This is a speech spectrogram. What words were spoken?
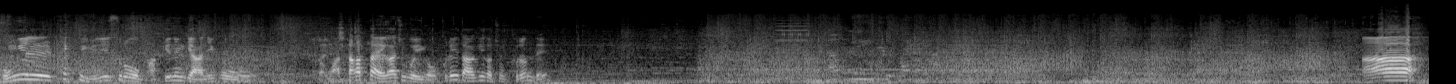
동일 테크 유닛으로 바뀌는 게 아니고 왔다 갔다 해가지고 이거 업그레이드 하기가 좀 그런데. 아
